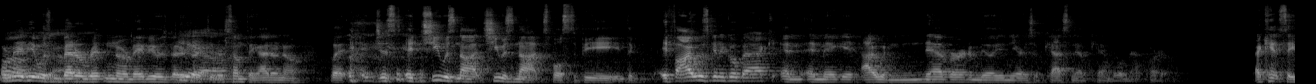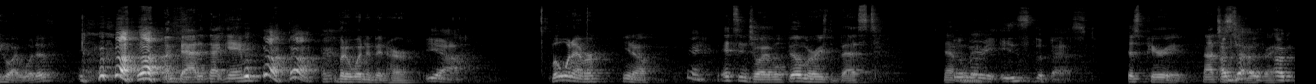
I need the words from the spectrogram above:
Or Well, maybe it oh, was yeah. better written, or maybe it was better directed, Yeah. or something. I don't know. But it just it, she was not she was not supposed to be the. If I was gonna go back and, and make it, I would never in a million years have cast Neve Campbell in that part. I can't say who I would have. I'm bad at that game, but it wouldn't have been her. yeah. But whatever, you know, Eh, it's enjoyable. Bill Murray's the best. Bill movie. Murray is the best. Just period. Not just the movie. I'm-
